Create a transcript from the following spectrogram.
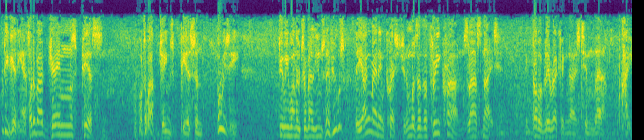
What are you getting at? What about James Pearson? What about James Pearson? Who is he? Do you mean one of Trevelyan's nephews? The young man in question was at the Three Crowns last night. You probably recognized him there. I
